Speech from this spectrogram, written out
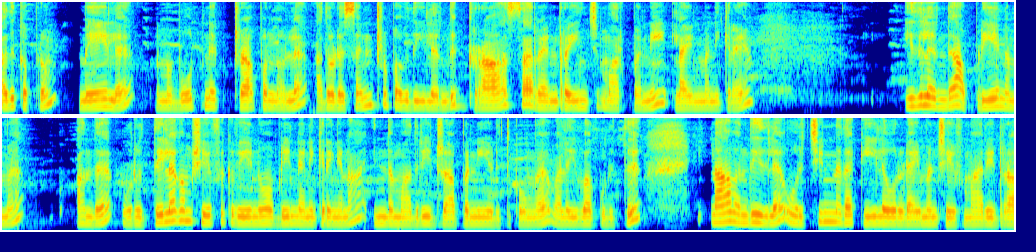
அதுக்கப்புறம் மேலே நம்ம போட் நெக் ட்ரா பண்ணோம்ல அதோட சென்ட்ரு பகுதியிலேருந்து கிராஸாக ரெண்டரை இன்ச்சு மார்க் பண்ணி லைன் பண்ணிக்கிறேன். இதிலேருந்து அப்படியே நம்ம அந்த ஒரு திலகம் ஷேஃபுக்கு வேணும் அப்படின்னு நினைக்கிறீங்கன்னா இந்த மாதிரி ட்ரா பண்ணி எடுத்துக்கோங்க. வளைவாக கொடுத்து நான் வந்து இதில் ஒரு சின்னதாக கீழே ஒரு டைமண்ட் ஷேஃப் மாதிரி ட்ரா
